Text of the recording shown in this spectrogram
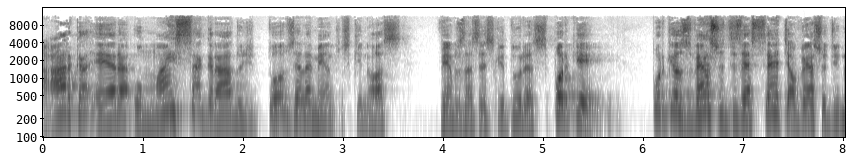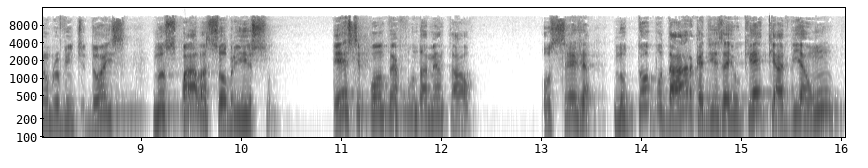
A arca era o mais sagrado de todos os elementos que nós vemos nas Escrituras. Por quê? Porque os versos 17 ao verso de número 22 nos fala sobre isso. Esse ponto é fundamental. Ou seja, no topo da arca diz aí o quê? Que havia um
